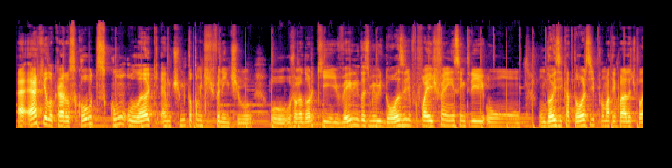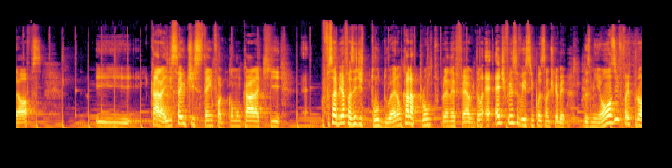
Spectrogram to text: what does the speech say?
é, é aquilo, cara. Os Colts com o Luck é um time totalmente diferente. O, o, o, jogador que veio em 2012 foi a diferença entre um, um 2 e 14 para uma temporada de playoffs. E, cara, ele saiu de Stanford como um cara que sabia fazer de tudo, era um cara pronto pra NFL, então é, é difícil ver isso em posição de QB. 2011 foi, pro,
